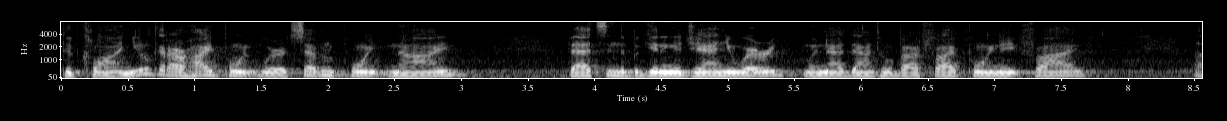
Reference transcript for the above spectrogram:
decline. You look at our high point, we're at 7.9. That's in the beginning of January. We're now down to about 5.85. Uh,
